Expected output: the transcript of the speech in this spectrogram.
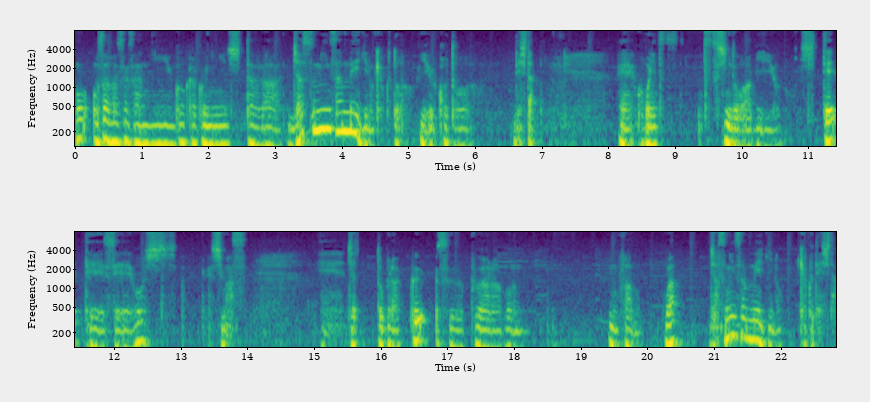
おお探せさんにご確認したら、ジャスミンさん名義の曲ということでした。えーここにつ謹んでお詫びをして訂正をしします。えージェットブラックスープアラボンファムはジャスミンさん名義の曲でした。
